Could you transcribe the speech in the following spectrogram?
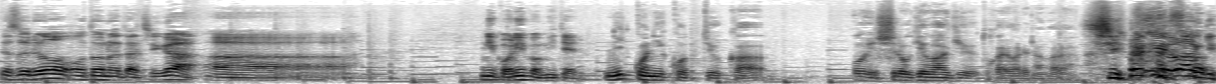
でそれを大人たちがあーニコニコ見てる。ニコニコっていうか「おい白毛和牛」とか言われながら。白毛和牛。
